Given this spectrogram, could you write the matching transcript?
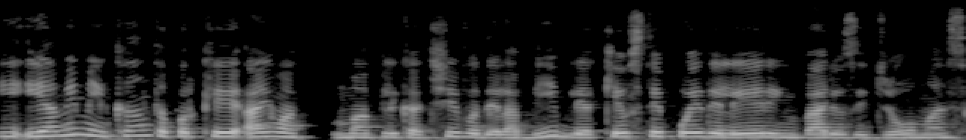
E, e, a mim me encanta porque há um aplicativo da Bíblia que você pode ler em vários idiomas,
